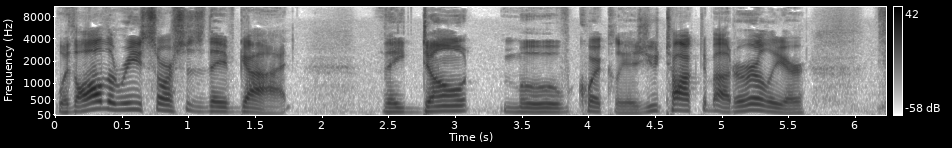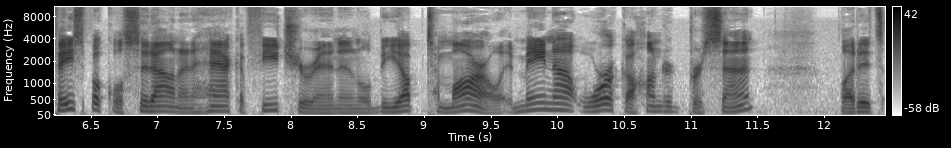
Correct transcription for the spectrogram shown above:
With all the resources they've got, they don't move quickly. As you talked about earlier, Facebook will sit down and hack a feature in and it'll be up tomorrow. It may not work 100%, but it's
